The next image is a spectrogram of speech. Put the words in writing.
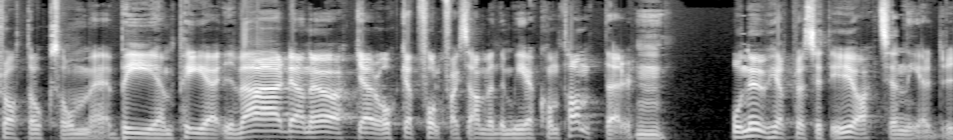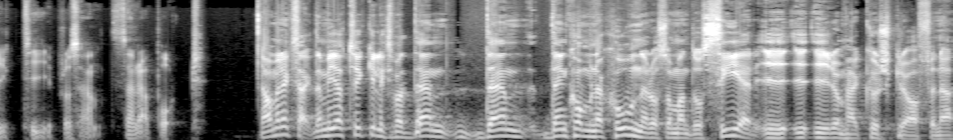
Prata också om eh, BNP i världen ökar och att folk faktiskt använder mer kontanter. Mm. Och nu helt plötsligt är ju aktien ner drygt 10% sen rapport. Ja, men exakt. men jag tycker liksom att den, den, den kombinationen som man då ser i, i, i de här kursgraferna,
